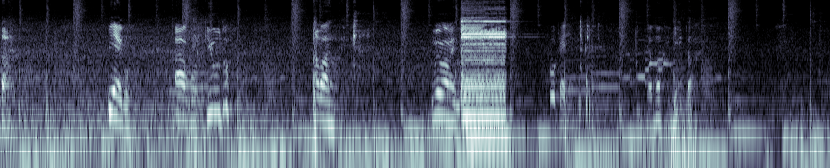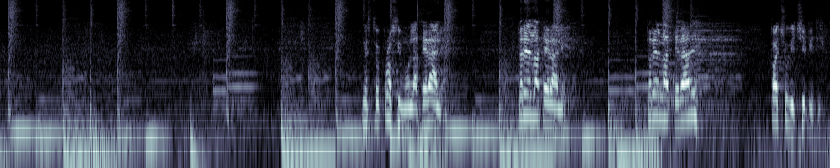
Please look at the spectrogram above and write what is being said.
Ta. Piego, abro, chiudo, avanti. Nuevamente. Ok, abbiamo finito. Nuestro próximo laterale. Tres laterales. Tres laterales. Faccio bicipiti.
